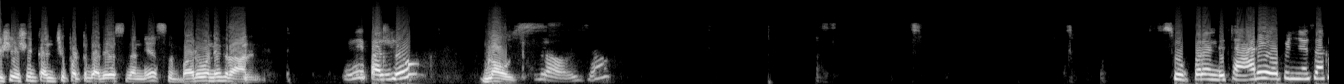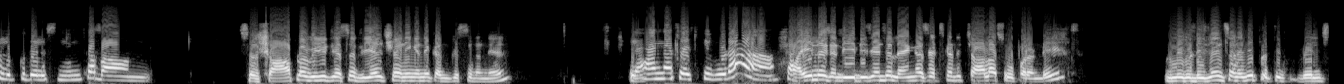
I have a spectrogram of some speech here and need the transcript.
విశేషం కంచి పట్టుది అదే వస్తుందండి అసలు బరువు అనేది రాదండి. ఇది పళ్ళు? బ్లౌజ్ బ్లౌజ్ సూపర్ అండి. శారీ ఓపెన్ చేసాక లుక్ తెలుస్తుంది. ఇంకా బాగుంది. సో షాప్లో విజిట్ చేస్తే రియల్ షైనింగ్ అనేది కనిపిస్తుందండి. లెహంగా సెట్కి కూడా హైలైట్ అండి. ఈ డిజైన్ లెహంగా సెట్స్ కంటే చాలా సూపర్ అండి. మీకు డిజైన్స్ అనేది ప్రతి బెంచ్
